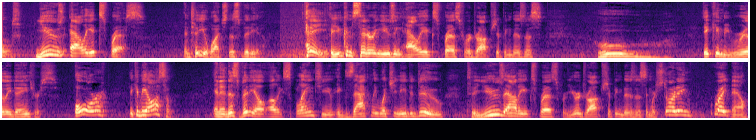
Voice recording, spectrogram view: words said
don't use AliExpress until you watch this video. Hey are you considering using AliExpress for a drop shipping business? Ooh, it can be really dangerous or it can be awesome. And in this video I'll explain to you exactly what you need to do to use AliExpress for your drop shipping business and we're starting right now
